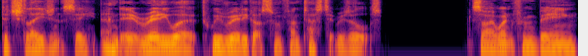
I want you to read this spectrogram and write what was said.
digital agency. And it really worked. We really got some fantastic results. So I went from being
